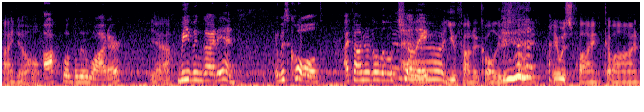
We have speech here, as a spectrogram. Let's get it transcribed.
I know. aqua blue water. Yeah. We even got in. It was cold, I found it a little chilly. Ah, you found it cold. It was fine. it was fine. Come on.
